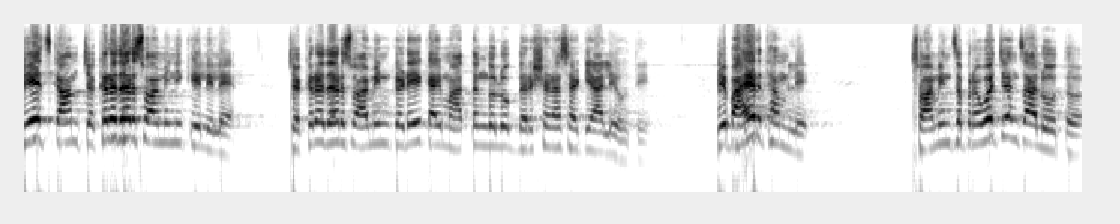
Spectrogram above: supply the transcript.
तेच काम चक्रधर स्वामींनी केलेलं आहे. चक्रधर स्वामींकडे काही मातंग लोक दर्शनासाठी आले होते. ते बाहेर थांबले. स्वामींचं प्रवचन चालू होतं.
